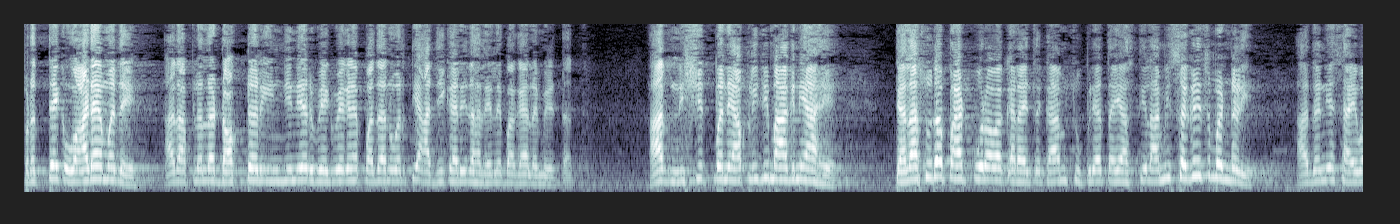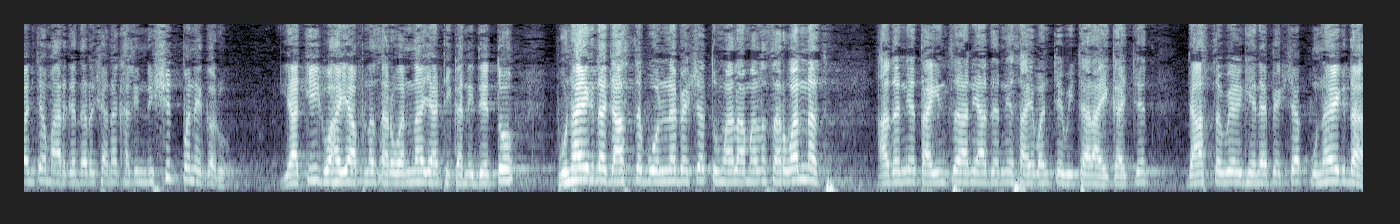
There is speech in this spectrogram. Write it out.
प्रत्येक वाड्यामध्ये आज आपल्याला डॉक्टर इंजिनियर वेगवेगळ्या पदांवरती अधिकारी झालेले बघायला मिळतात. आज निश्चितपणे आपली जी मागणी आहे त्याला सुद्धा पाठपुरावा करायचं काम सुप्रियाताई असतील आम्ही सगळीच मंडळी आदरणीय साहेबांच्या मार्गदर्शनाखाली निश्चितपणे करू. याची ग्वाही आपण सर्वांना या ठिकाणी देतो. पुन्हा एकदा जास्त बोलण्यापेक्षा तुम्हाला आम्हाला सर्वांनाच आदरणीय ताईंचं आणि आदरणीय साहेबांचे विचार ऐकायचे जास्त वेळ घेण्यापेक्षा पुन्हा एकदा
